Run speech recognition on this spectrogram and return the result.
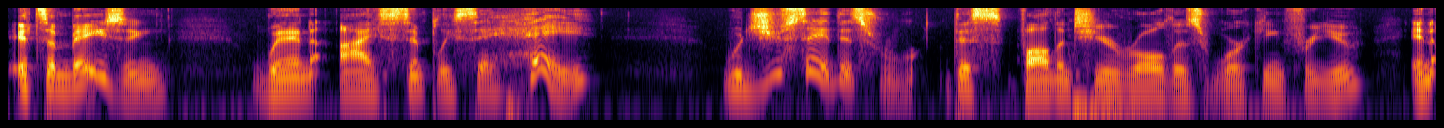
it's amazing when I simply say, "Hey, would you say this this volunteer role is working for you?" And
